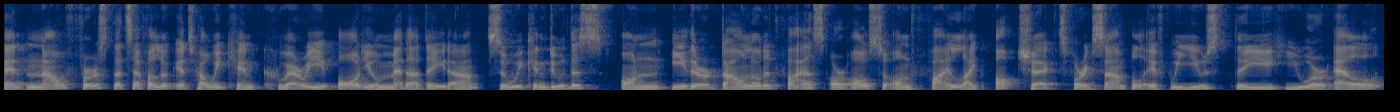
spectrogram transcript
And now first let's have a look at how we can query audio metadata. So we can do this on either downloaded files or also on file-like objects. For example, if we use the URL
